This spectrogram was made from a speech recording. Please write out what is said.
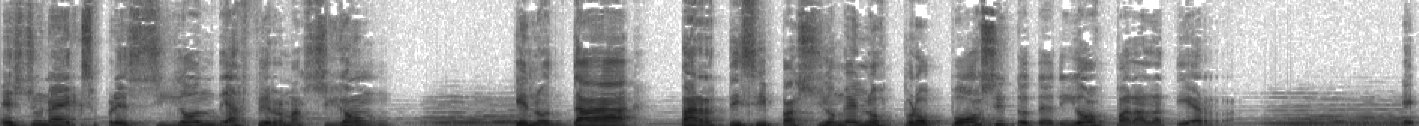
es una expresión de afirmación que nos da participación en los propósitos de Dios para la tierra. Eh,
